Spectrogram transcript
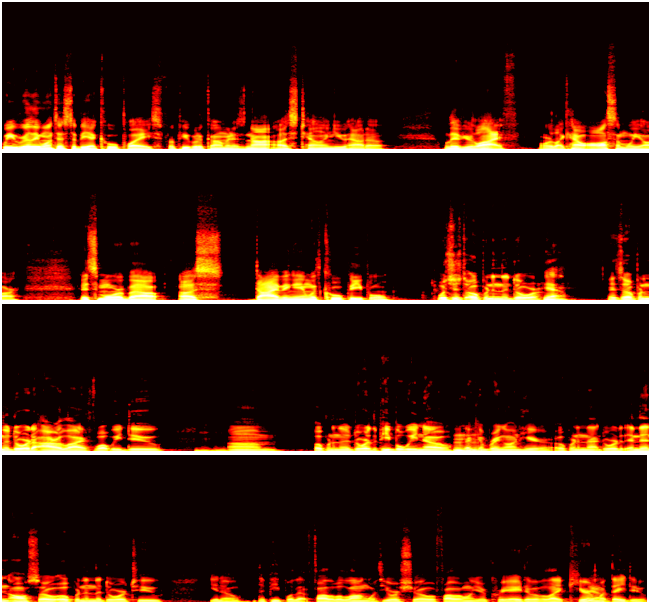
we really want this to be a cool place for people to come, and it's not us telling you how to live your life or like how awesome we are. It's more about us diving in with cool people. Which is opening the door. Yeah, It's opening the door to our life, what we do, Mm-hmm. um, opening the door to the people we know that Mhm. can bring on here, opening that door, to, and then also opening the door to, you know, the people that follow along with your show, follow along your creative, of like hearing Yeah. what they do,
